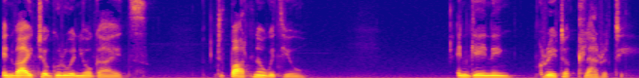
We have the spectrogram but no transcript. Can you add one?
Invite your Guru and your guides to partner with you in gaining greater clarity,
